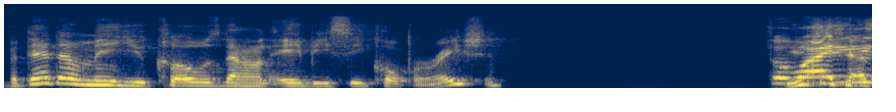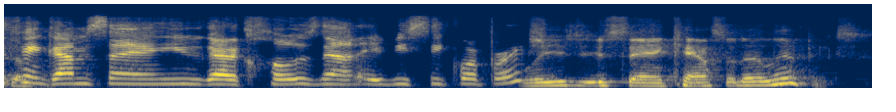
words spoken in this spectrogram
But that doesn't mean you close down ABC Corporation. But you why do you to- think I'm saying you got to close down ABC Corporation? Well, you're just saying cancel the Olympics.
